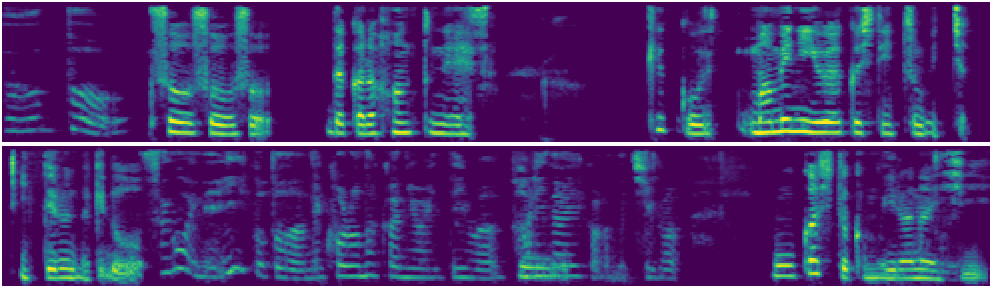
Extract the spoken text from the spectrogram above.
ほんと。そうそうそう。だからほんとね、結構、まめに予約していつも行っちゃ、行ってるんだけど、すごいね、いいことだね。コロナ禍において今、足りないからね、違う。お菓子とかもいらないし、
